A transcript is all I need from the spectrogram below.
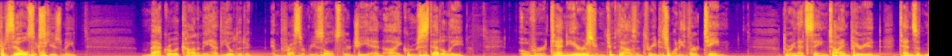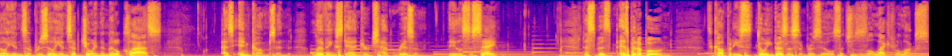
Brazil's, excuse me, macroeconomy have yielded impressive results. Their GNI grew steadily over 10 years from 2003 to 2013. During that same time period, tens of millions of Brazilians have joined the middle class as incomes and living standards have risen. Needless to say, this has been a boon to companies doing business in Brazil, such as Electrolux,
